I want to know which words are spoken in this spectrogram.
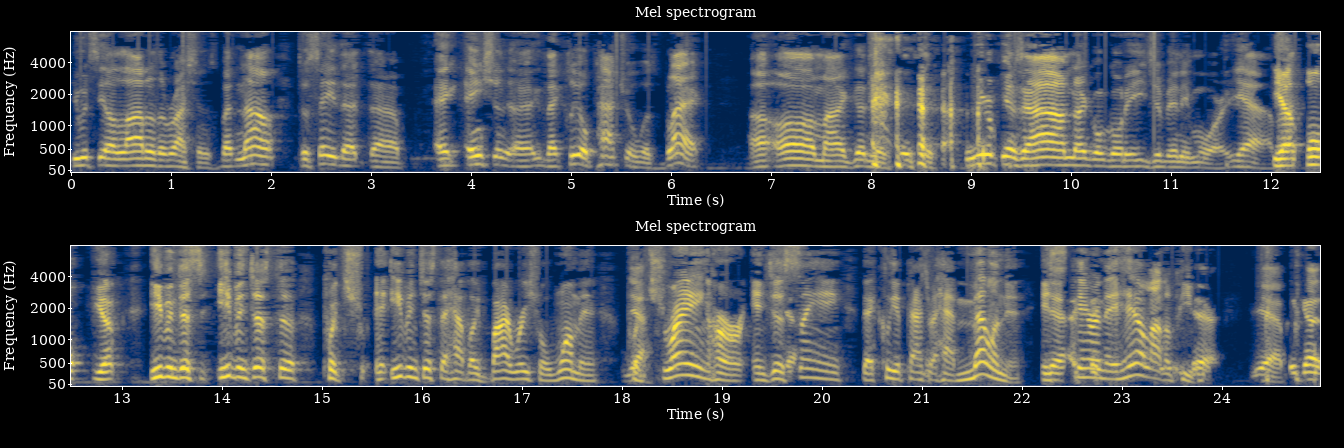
you would see a lot of the Russians. But now to say that uh, ancient, uh, that Cleopatra was black, uh, oh my goodness! the Europeans say, ah, "I'm not going to go to Egypt anymore." Yeah. Yep. Well, yep. Even just, even just to put, even just to have a biracial woman portraying yeah. her and just yeah. saying that Cleopatra had melanin is yeah. scaring the hell out of people. Yeah. Yeah. Because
